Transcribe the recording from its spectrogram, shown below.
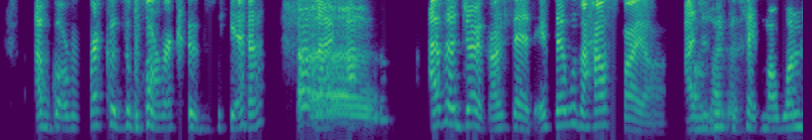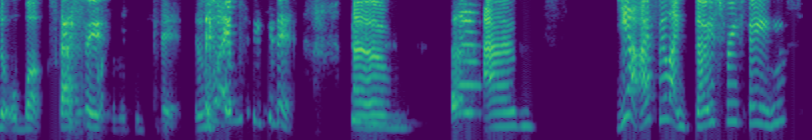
I've got records upon records. Yeah. Uh, like, I, as a joke, I've said if there was a house fire, I oh just need gosh. to take my one little box. That's it. it. It's got everything in it. Um, and yeah, I feel like those three things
